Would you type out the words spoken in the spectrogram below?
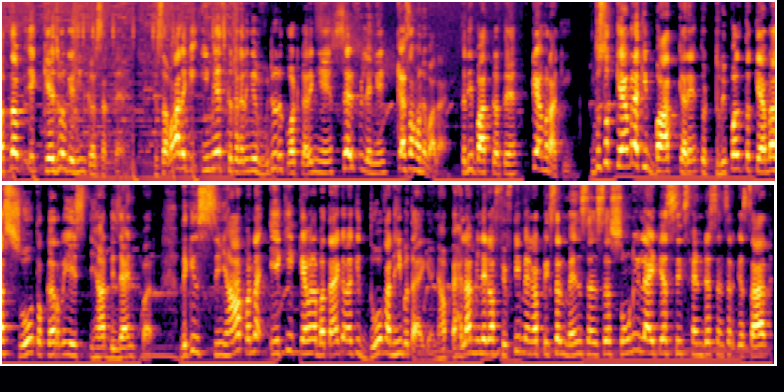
मतलब एक कैजुअल गेमिंग कर सकते हैं। तो सवाल है कि इमेज कैसे करेंगे वीडियो रिकॉर्ड करेंगे सेल्फी लेंगे, कैसा होने वाला है? चलिए बात करते हैं कैमरा की। दोस्तों, कैमरा की बात करें तो ट्रिपल तो कैमरा शो तो कर रही है यहाँ डिज़ाइन पर, लेकिन यहाँ पर ना एक ही कैमरा बताया गया कि दो का नहीं बताया गया। यहाँ पहला मिलेगा 50 megapixel main sensor, Sony light या 600 सेंसर के साथ,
